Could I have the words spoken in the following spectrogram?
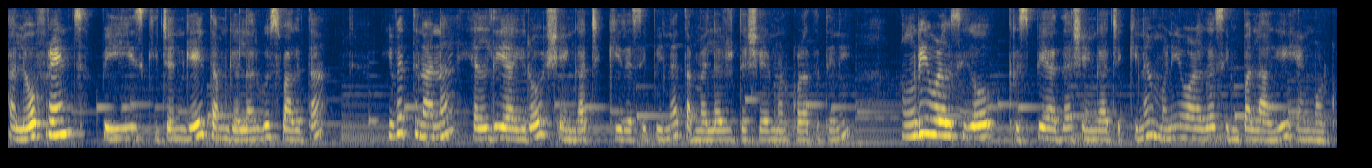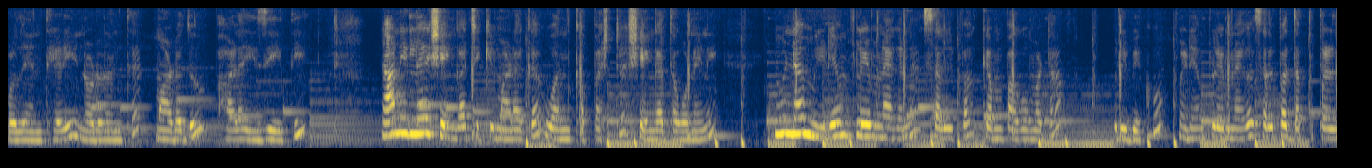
ಹಲೋ ಫ್ರೆಂಡ್ಸ್ ಪೀಸ್ ಕಿಚನ್ಗೆ ತಮಗೆಲ್ಲರಿಗೂ ಸ್ವಾಗತ. ಇವತ್ತು ನಾನು ಹೆಲ್ದಿಯಾಗಿರೋ ಶೇಂಗಾ ಚಿಕ್ಕಿ ರೆಸಿಪಿನ ತಮ್ಮೆಲ್ಲರ ಜೊತೆ ಶೇರ್ ಮಾಡ್ಕೊಳಕತ್ತೀನಿ. ಅಂಗಡಿ ಒಳಗೆ ಸಿಗೋ ಕ್ರಿಸ್ಪಿಯಾದ ಶೇಂಗಾ ಚಿಕ್ಕಿನ ಮನೆ ಒಳಗೆ ಸಿಂಪಲ್ಲಾಗಿ ಹೆಂಗೆ ಮಾಡ್ಕೊಳ್ಳೋದು ಅಂಥೇಳಿ ನೋಡೋಣಂತೆ. ಮಾಡೋದು ಭಾಳ ಈಸಿ ಐತಿ. ನಾನಿಲ್ಲೇ ಶೇಂಗಾ ಚಿಕ್ಕಿ ಮಾಡೋಕೆ ಒಂದು ಕಪ್ಪಷ್ಟು ಶೇಂಗಾ ತೊಗೊಂಡೇನಿ. ಇವನ್ನ ಮೀಡಿಯಮ್ ಫ್ಲೇಮ್ನಾಗನ ಸ್ವಲ್ಪ ಕೆಂಪಾಗೋ ಮಟ್ಟ ಹುರಿಬೇಕು ಮೀಡಿಯಮ್ ಫ್ಲೇಮ್ನಾಗ ಸ್ವಲ್ಪ ದಪ್ಪ ತಳದ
